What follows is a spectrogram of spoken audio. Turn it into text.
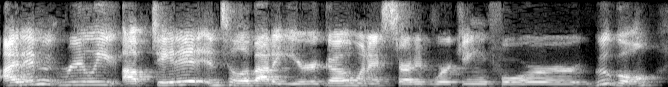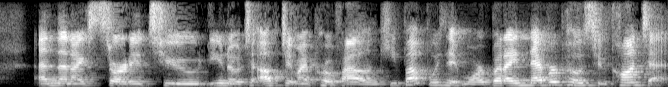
I didn't really update it until about a year ago when I started working for Google and then I started to, you know, to update my profile and keep up with it more, but I never posted content.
